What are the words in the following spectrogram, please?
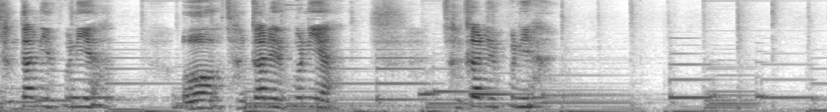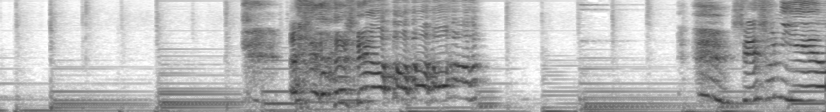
잠깐일 뿐이야. 어, 잠깐일 뿐이야. 잠깐일 뿐이야. 안녕하세요! 쇠순이에요!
